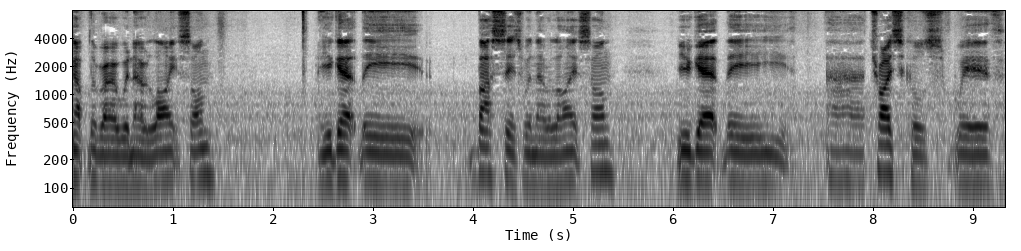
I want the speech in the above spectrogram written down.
up the road with no lights on. You get the buses with no lights on. You get the uh, tricycles with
